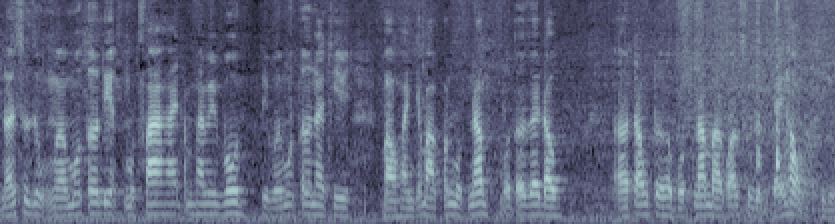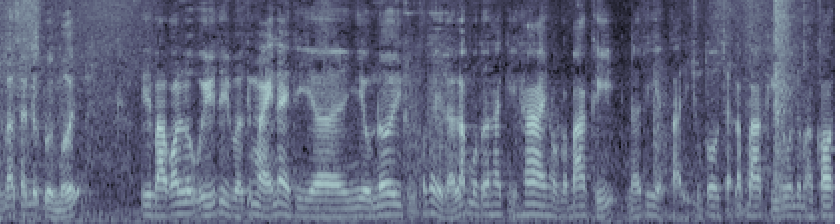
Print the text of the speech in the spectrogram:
Đấy sử dụng ờ, motor điện một pha 220V thì với motor này thì bảo hành cho bà con một năm motor dây đầu à, ờ, trong trường hợp một năm bà con sử dụng cháy hỏng thì chúng ta sẽ được đổi mới. Thì bà con lưu ý thì với cái máy này thì uh, nhiều nơi cũng có thể là lắp motor 2 kg 2 hoặc là 3 kg đấy thì hiện tại thì chúng tôi sẽ lắp 3 kg luôn cho bà con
